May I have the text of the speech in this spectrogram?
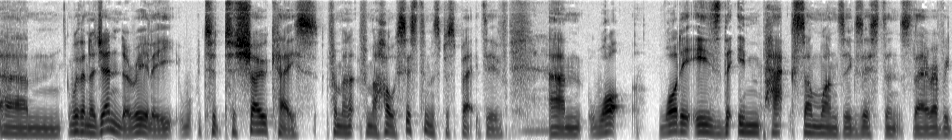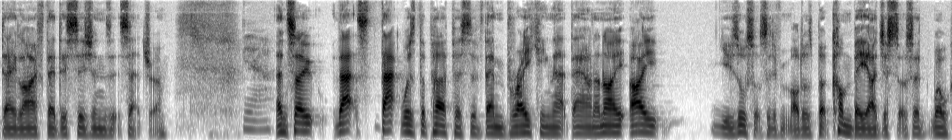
um, with an agenda really to, to showcase from a from a whole systems perspective um, what what it is that impacts someone's existence, their everyday life, their decisions, etc. Yeah. And so that's that was the purpose of them breaking that down. And I I use all sorts of different models, but COM-B I just sort of said, well,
